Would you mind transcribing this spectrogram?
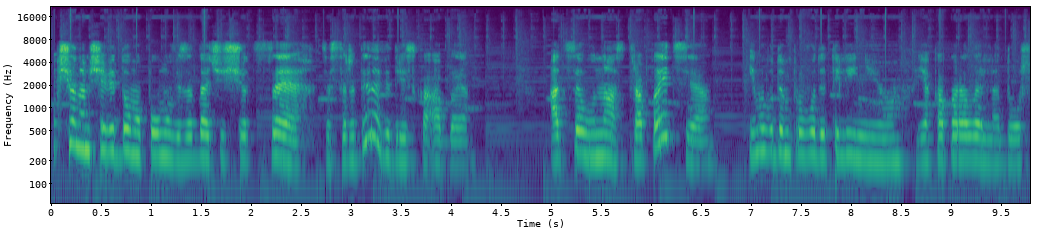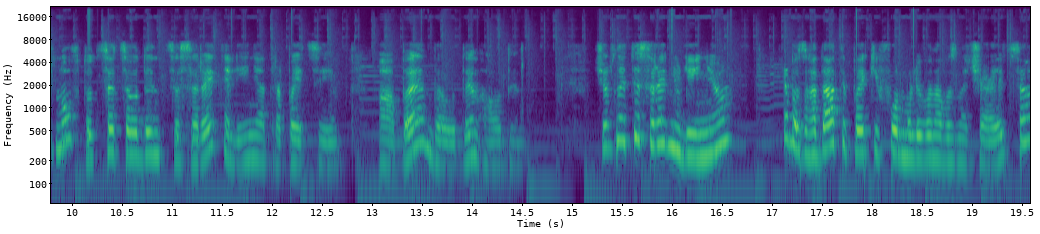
Якщо нам ще відомо по умові задачі, що це, це середина відрізка АБ, а це у нас трапеція, і ми будемо проводити лінію, яка паралельна до основ, то це С1 це середня лінія трапеції АБ, Б1, А1. Щоб знайти середню лінію, треба згадати, по якій формулі вона визначається.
